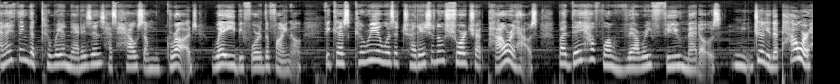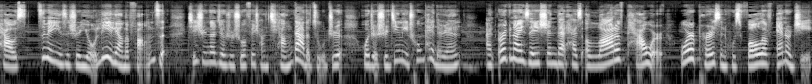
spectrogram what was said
And I think the Korean netizens has held some grudge way before the final because Korea was a traditional short track powerhouse, but they have won very few medals. 嗯，这里的 powerhouse 字面意思是有力量的房子，其实呢就是说非常强大的组织或者是精力充沛的人。An organization that has a lot of power or a person who's full of energy.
